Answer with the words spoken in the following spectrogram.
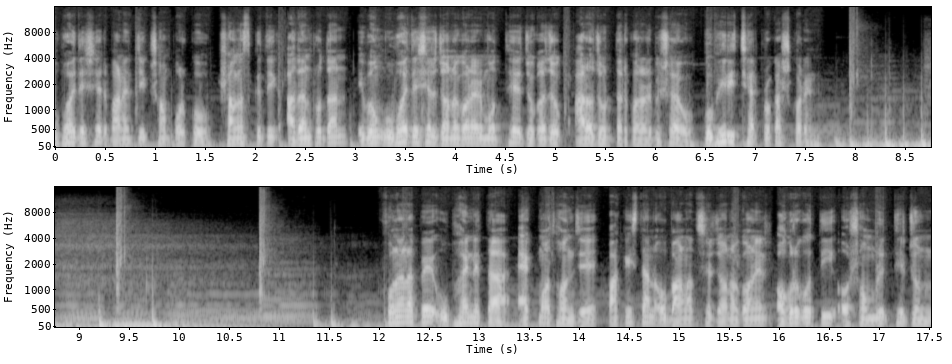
উভয় দেশের বাণিজ্যিক সম্পর্ক, সাংস্কৃতিক আদান প্রদান এবং উভয় দেশের জনগণের মধ্যে যোগাযোগ আরও জোরদার করার বিষয়েও গভীর ইচ্ছার প্রকাশ করেন। ফোনালাপে উভয় নেতা একমত হন যে পাকিস্তান ও বাংলাদেশের জনগণের অগ্রগতি ও সমৃদ্ধির জন্য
